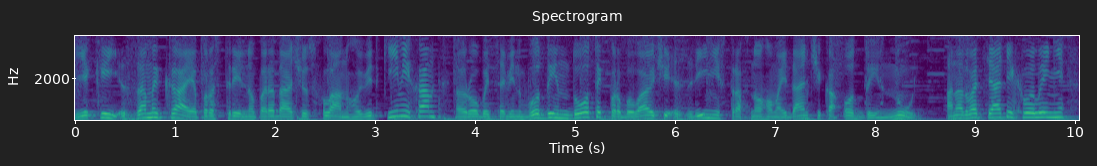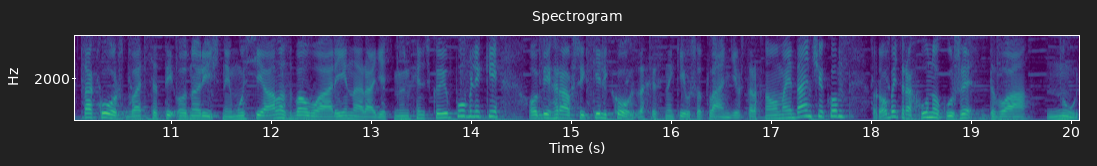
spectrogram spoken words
який замикає прострільну передачу з флангу від Кіміха. Робиться він в один дотик, пробиваючи з лінії штрафного майданчика 1-0. А на 20-й хвилині також 21-річний Мусіала з Баварії на радість мюнхенської публіки, обігравши кількох захисників Шотландії в штрафному майданчику, робить рахунок уже 2-0.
